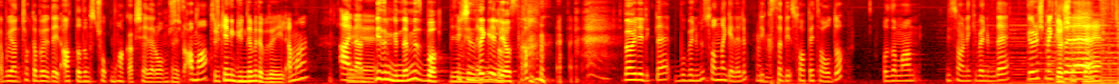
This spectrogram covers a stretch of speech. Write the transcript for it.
Ya bu yön çok da böyle değil. Atladığımız çok muhakkak şeyler olmuştur Evet. ama Türkiye'nin gündemi de bu değil ama aynen Ee, bizim gündemimiz bu. bizim İşinize gündemimiz geliyorsa. Böylelikle bu bölümün sonuna gelelim. Bir kısa bir sohbet oldu. O zaman bir sonraki bölümde görüşmek, görüşmek üzere. üzere.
